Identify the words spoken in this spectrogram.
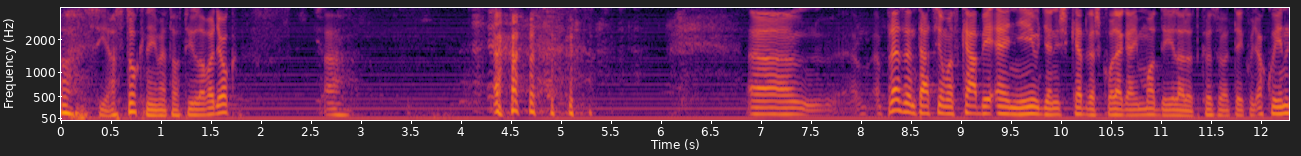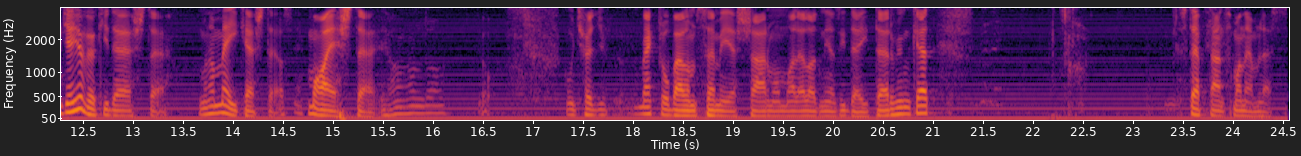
Ah, sziasztok, német Attila vagyok. Ah. A prezentációm az kb. ennyi, ugyanis kedves kollégáim ma délelőtt közölték, hogy akkor én ugye jövök ide este. Mondom, melyik este? Mondja, ma este. Ja, mondom, jó. Úgyhogy megpróbálom személyes sármommal eladni az idei tervünket. Steptánc ma nem lesz.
